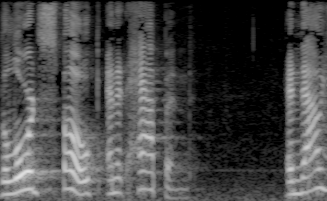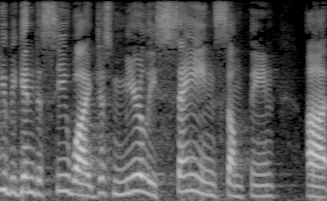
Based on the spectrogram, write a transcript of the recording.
The Lord spoke, and it happened. And now you begin to see why just merely saying something uh,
